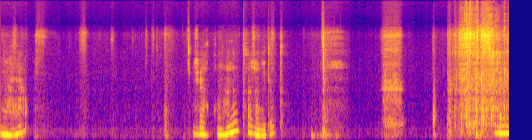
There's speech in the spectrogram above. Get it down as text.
Voilà. Je vais en reprendre un autre, j'en ai d'autres. Voilà.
